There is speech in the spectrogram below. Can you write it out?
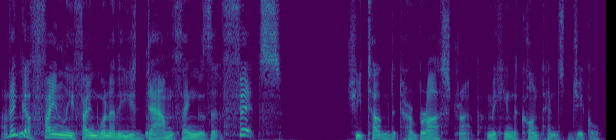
I think I've finally found one of these damn things that fits. She tugged at her bra strap, making the contents jiggle.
